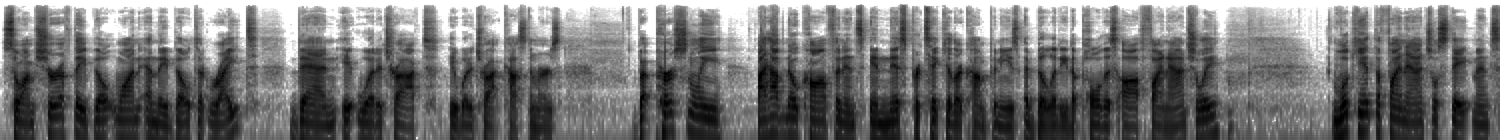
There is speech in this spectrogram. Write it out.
So I'm sure if they built one and they built it right, then it would attract it would attract customers. But personally, I have no confidence in this particular company's ability to pull this off financially. Looking at the financial statements,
